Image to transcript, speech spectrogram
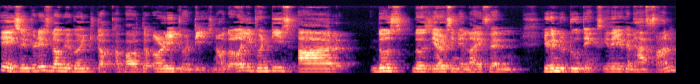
Hey, so in today's vlog, we're going to talk about the early 20s. Now, the early 20s are those those years in your life when you can do two things. Either you can have fun,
